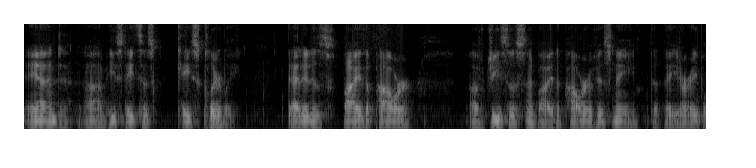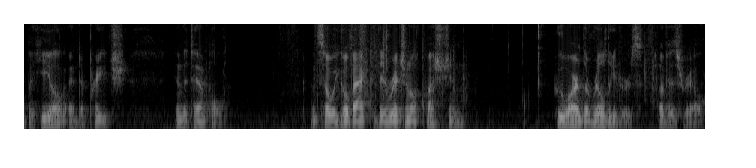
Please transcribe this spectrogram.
And um, he states his case clearly that it is by the power of Jesus and by the power of his name that they are able to heal and to preach in the temple. And so we go back to the original question Who are the real leaders of Israel?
